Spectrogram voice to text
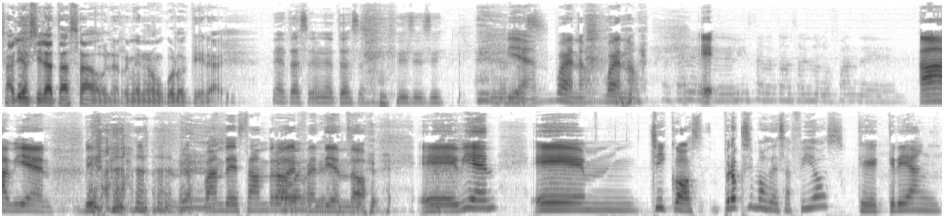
salió así la taza o la remera, no me acuerdo qué era. Una taza, una taza. Sí, sí, sí. Una taza. Bien, bueno, bueno. Eh, fans. Ah, bien, bien. Los fan de Sandro Ah, bueno. defendiendo. Eh, bien, Eh, chicos, próximos desafíos que crean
